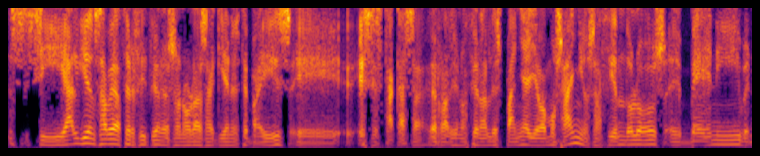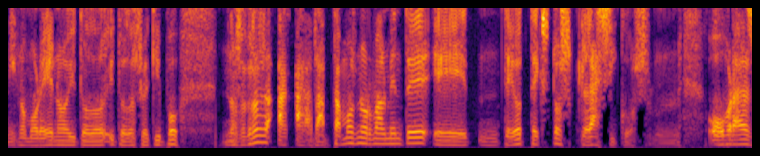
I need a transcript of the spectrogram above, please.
Si alguien sabe hacer ficciones sonoras aquí en este país, eh, es esta casa, es Radio Nacional de España. Llevamos años haciéndolos, eh, Beni, Benigno Moreno y todo, y todo su equipo. Nosotros adaptamos normalmente eh, teo textos clásicos, mm, obras,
